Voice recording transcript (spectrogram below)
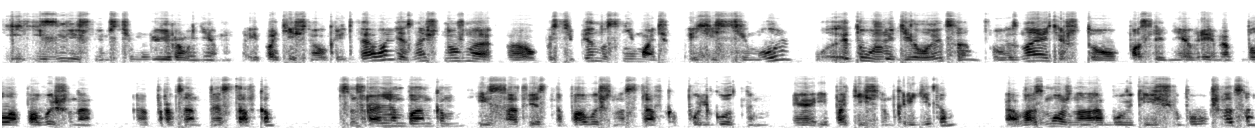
излишним стимулированием ипотечного кредитования, значит нужно э, постепенно снимать эти стимулы. Это уже делается. Вы знаете, что в последнее время была повышена процентная ставка Центральным банком и, соответственно, повышена ставка по льготным э, ипотечным кредитам. А, возможно, она будет еще повышаться,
